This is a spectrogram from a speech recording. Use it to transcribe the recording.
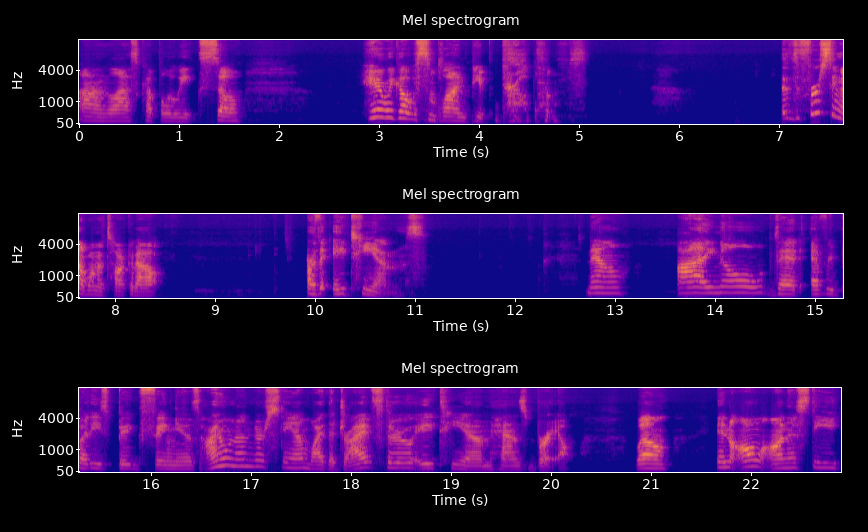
on uh, the last couple of weeks. So here we go with some blind people problems the first thing I want to talk about are the ATMs. Now, I know that everybody's big thing is I don't understand why the drive through ATM has Braille. Well, in all honesty,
